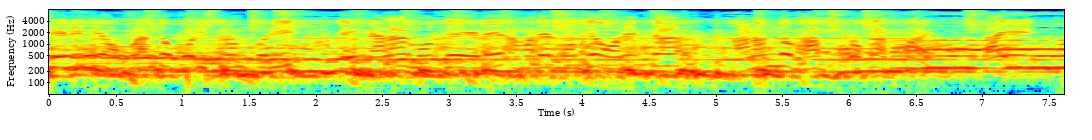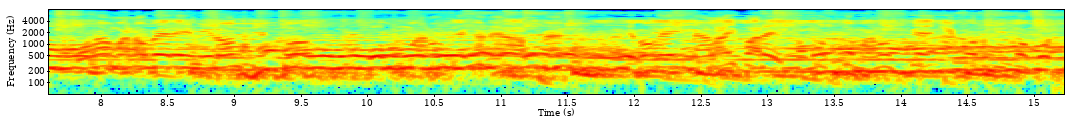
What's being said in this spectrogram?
ডেলি যে অক্লান্ত পরিশ্রম করি, এই মেলার মধ্যে এলে আমাদের মধ্যে অনেকটা আনন্দ ভাব প্রকাশ পায়। তাই মহামানবের এই মিলন তীর্থ, বহু মানুষ এখানে আসবেন এবং এই মেলাই পারে সমস্ত মানুষকে একত্রিত করতে।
